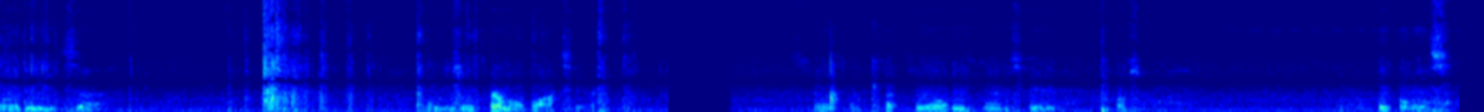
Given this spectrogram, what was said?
one of these uh, terminal blocks here. So it's going to cut through all these guys here, fortunately. The big boys.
